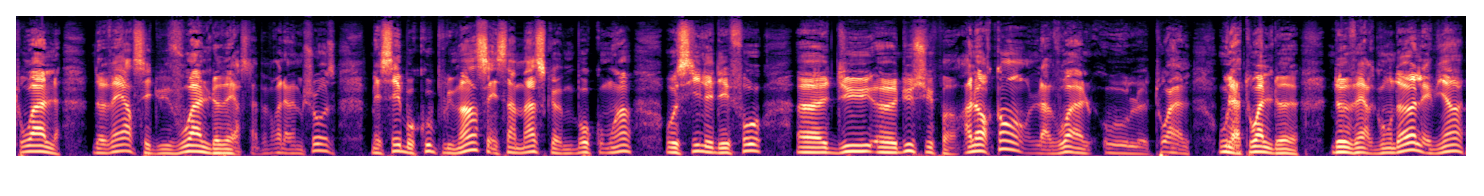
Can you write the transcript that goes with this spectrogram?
toile de verre, c'est du voile de verre. C'est à peu près la même chose, mais c'est beaucoup plus mince et ça masque beaucoup moins aussi les défauts euh, du, euh, du support. Alors, quand la voile ou le toile ou la toile de, de verre gondole, eh bien,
